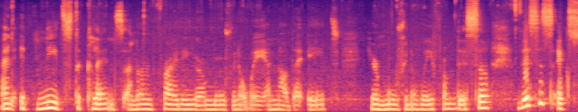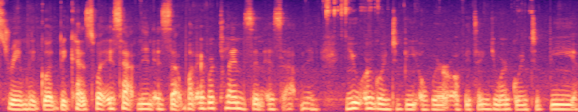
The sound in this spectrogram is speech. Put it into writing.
and it needs to cleanse. And on friday you're moving away another eight. You're moving away from this. So this is extremely good because what is happening is that whatever cleansing is happening you are going to be aware of it and you are going to be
